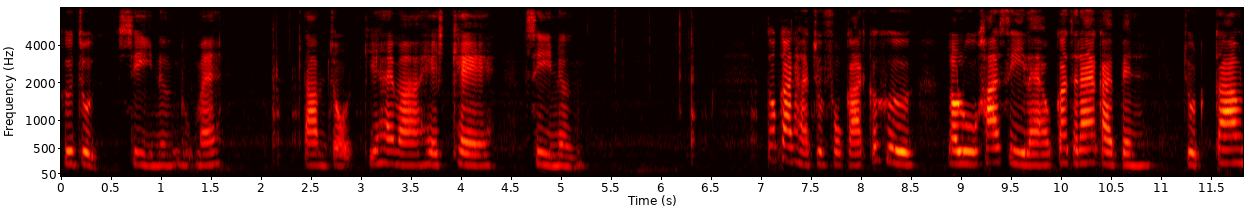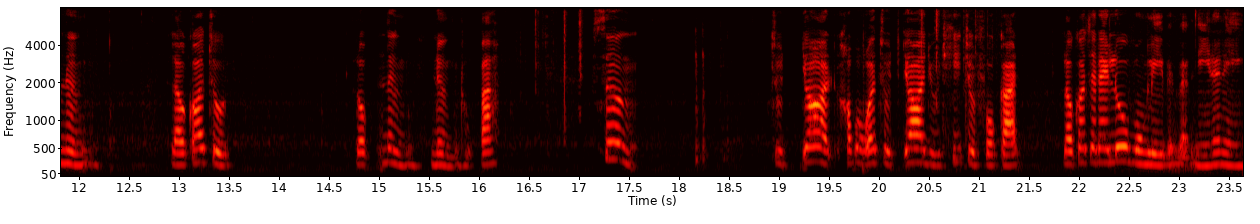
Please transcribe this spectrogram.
คือจุด 41 ถูกไหม ตามโจทย์ที่ให้มา hk 41 ต้องการหาจุดโฟกัสก็คือ เรารู้ค่า c แล้วก็จะได้กลายเป็นจุด 91 แล้วก็จุดลบ1 1 ถูกปะซึ่งจุดยอดเขาบอกว่าจุดยอดอยู่ที่จุดโฟกัสเราก็จะได้รูปวงรีเป็นแบบนี้นั่นเอง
